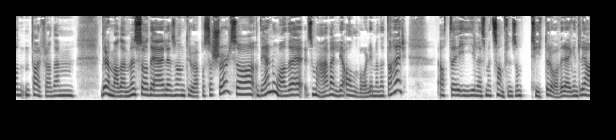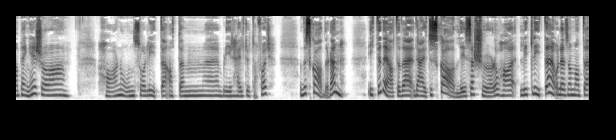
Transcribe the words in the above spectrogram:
og tar fra dem drømma deres og det liksom trua på seg sjøl. Så det er noe av det som er veldig alvorlig med dette her. At i liksom et samfunn som tyter over egentlig av penger, så har noen så lite at de eh, blir helt utafor. Og det skader dem. Ikke det at det, det er jo ikke skadelig i seg sjøl å ha litt lite, og liksom måtte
